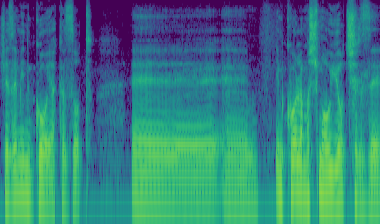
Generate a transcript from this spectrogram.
שזה מין גויה כזאת, אה, אה, עם כל המשמעויות של זה,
